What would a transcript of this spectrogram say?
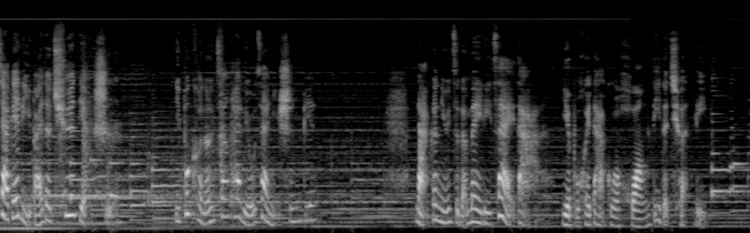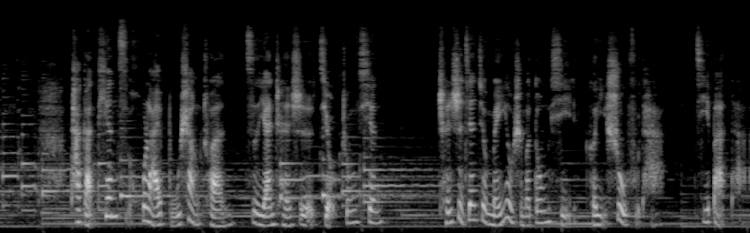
嫁给李白的缺点是，你不可能将他留在你身边。哪个女子的魅力再大，也不会大过皇帝的权力。他敢天子呼来不上船，自言臣是酒中仙。尘世间就没有什么东西可以束缚他。羁绊他，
